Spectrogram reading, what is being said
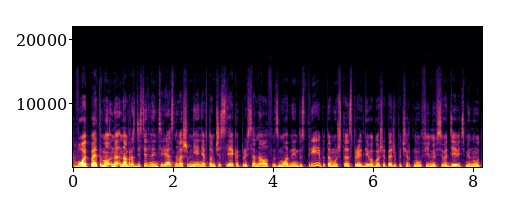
Вот, поэтому нам просто действительно интересно ваше мнение, в том числе как профессионалов из модной индустрии, потому что справедливо Гоша опять же подчеркнул, в фильме всего 9 минут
